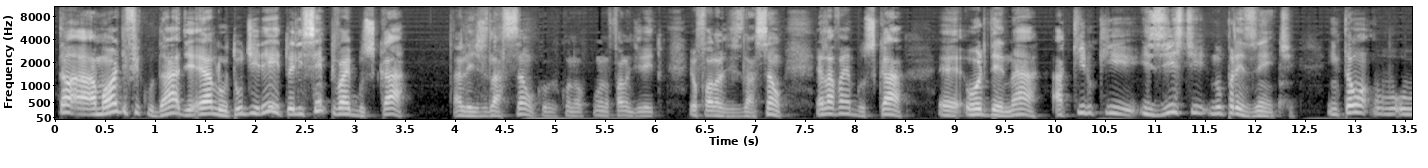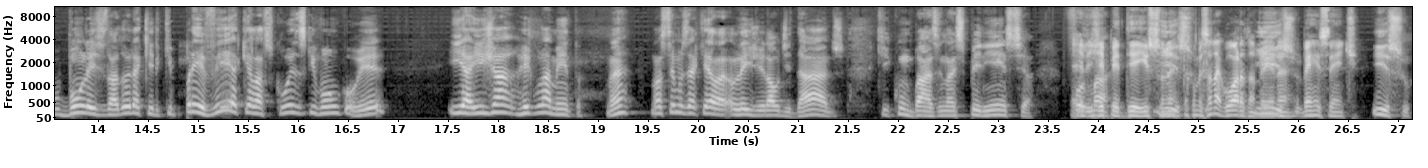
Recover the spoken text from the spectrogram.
Então, a, maior dificuldade é a luta. O direito, ele sempre vai buscar a legislação, quando, eu- quando eu falo em direito, eu falo a legislação, ela vai buscar eh, ordenar aquilo que existe no presente. Então, o, o bom legislador é aquele que prevê aquelas coisas que vão ocorrer e aí já regulamenta, né? Nós temos aquela lei geral de dados que, com base na experiência formar- LGPD, isso, né? Isso. Está começando agora também, Isso. né? Bem recente. Isso.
